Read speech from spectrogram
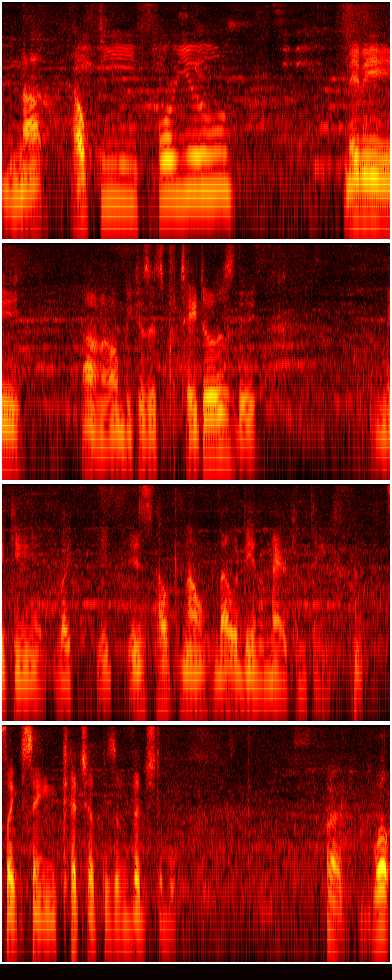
not healthy for you. Maybe I don't know because it's potatoes. They making it like it is healthy. No, that would be an American thing. it's like saying ketchup is a vegetable. All right. Well,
